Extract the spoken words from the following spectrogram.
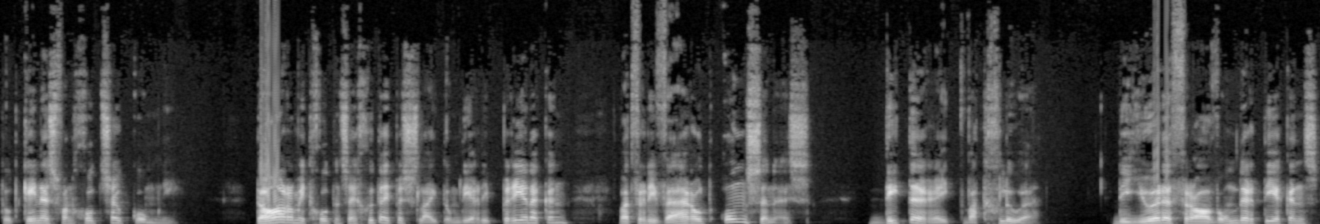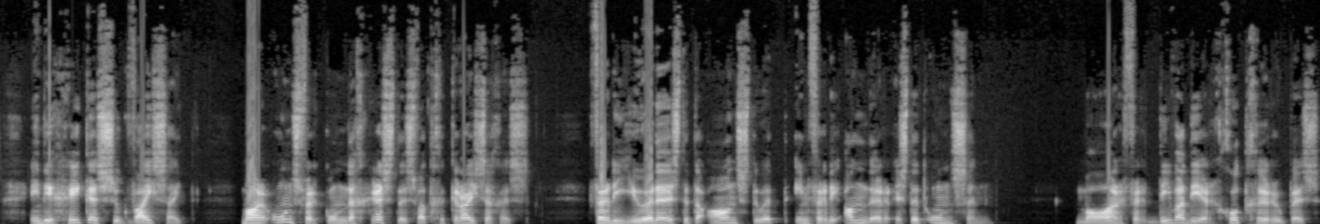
tot kennis van God sou kom nie. Daarom het God in sy goedheid besluit om deur die prediking wat vir die wêreld onsin is, die te red wat glo. Die Jode vra wondertekens en die Grieke soek wysheid, maar ons verkondig Christus wat gekruisig is. Vir die Jode is dit 'n aanstoot en vir die ander is dit onsin. Maar vir die wat deur God geroep is,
